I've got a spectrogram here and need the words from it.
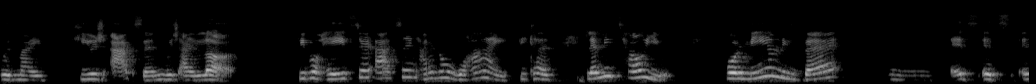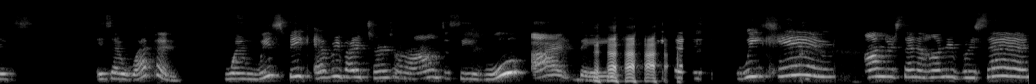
with my huge accent, which I love. People hate their accent. I don't know why. Because let me tell you, for me and Lisbeth, it's it's it's is a weapon. When we speak, everybody turns around to see who are they. we can understand 100%.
